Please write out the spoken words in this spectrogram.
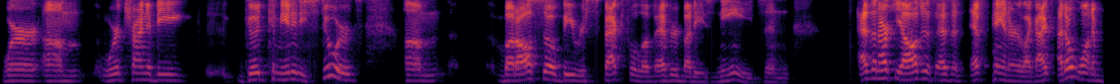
where um, we're trying to be good community stewards, um, but also be respectful of everybody's needs. And as an archaeologist, as an FPANer, like I, I don't want to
